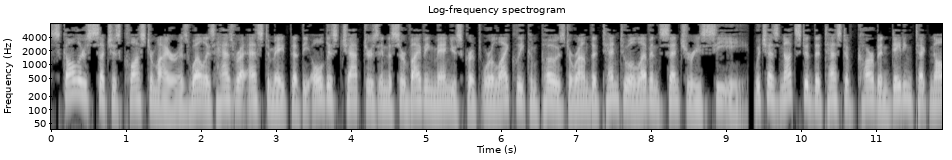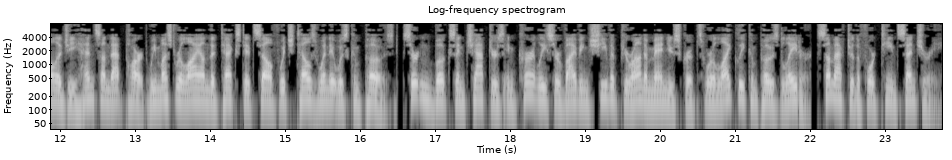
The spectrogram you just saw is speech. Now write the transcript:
Scholars such as Klostermaier as well as Hazra estimate that the oldest chapters in the surviving manuscript were likely composed around the 10 to 11th centuries CE, which has not stood the test of carbon dating technology hence on that part we must rely on the text itself which tells when it was composed. Certain books and chapters in currently surviving Shiva Purana manuscripts were likely composed later, some after the 14th century.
